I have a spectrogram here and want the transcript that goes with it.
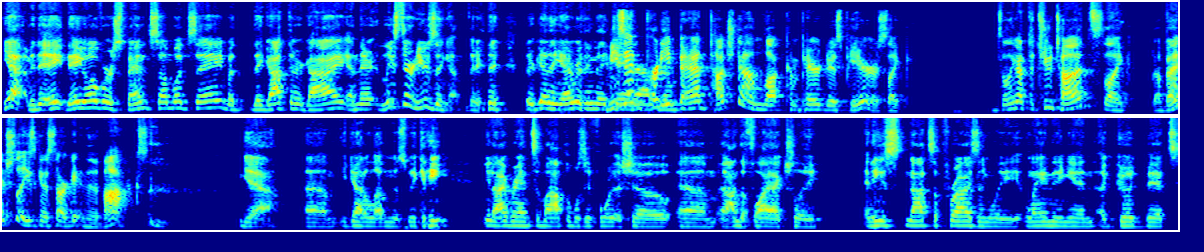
Yeah, I mean they they overspent, some would say, but they got their guy, and they're at least they're using him. They're they're getting everything they And he's had pretty bad touchdown luck compared to his peers. Like he's only got the two tuds. Like eventually he's gonna start getting in the box. Yeah, um, you gotta love him this week. And he, you know, I ran some optimals before the show um, on the fly actually, and he's not surprisingly landing in a good bit,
